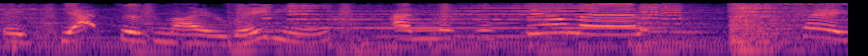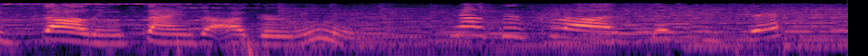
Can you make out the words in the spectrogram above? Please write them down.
It captures my radiance, and Mr. Spielman, hey, darling, signs the agreement. Notice clause 56.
